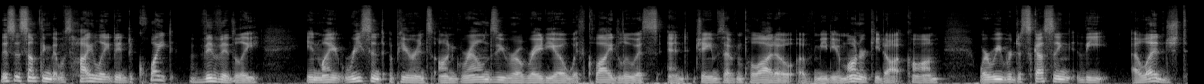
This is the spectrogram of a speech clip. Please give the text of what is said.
This is something that was highlighted quite vividly in my recent appearance on Ground Zero Radio with Clyde Lewis and James Evan Pilato of MediaMonarchy.com, where we were discussing the alleged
